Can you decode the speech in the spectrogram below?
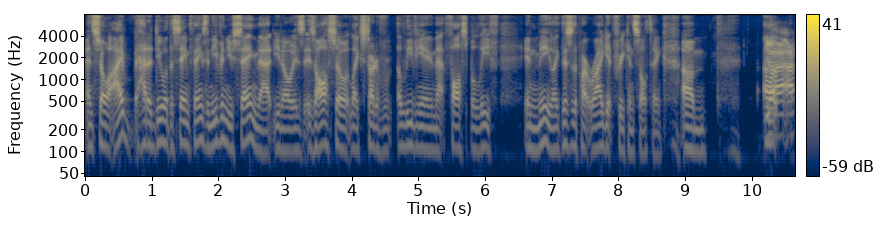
and so i've had to deal with the same things and even you saying that you know is is also like started alleviating that false belief in me like this is the part where i get free consulting um, yeah, uh, I have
